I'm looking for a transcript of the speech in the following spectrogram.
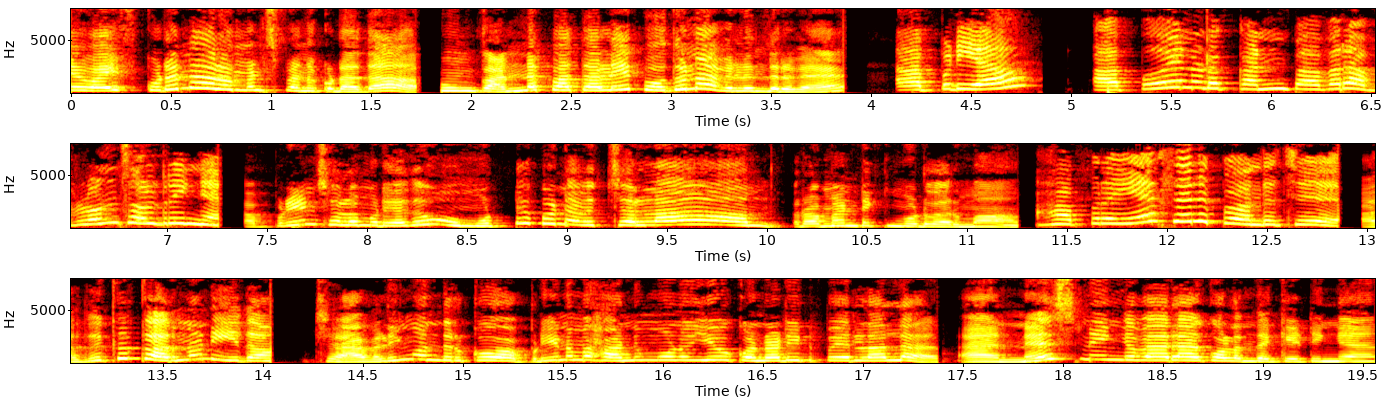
என் வைஃப் கூட நான் ரொமான்ஸ் பண்ண கூடாதா உன் கண்ணை பார்த்தாலே போதும் நான் விழுந்துருவேன். அப்படியா? அப்போ என்னோட கண் பவர் அவ்வளோன்னு சொல்றீங்க. அப்படின்னு சொல்ல முடியாது. உன் முட்டை கொண்டை வச்செல்லாம் ரொமான்டிக் மூட் வருமா? அப்புறம் ஏன் சிரிப்பு வந்துச்சு? அதுக்கு காரணம் நீதான். டிராவலிங் வந்திருக்கோம் அப்படியே நம்ம ஹனிமூனையும் கொண்டாடிட்டு போயிடலாம்ல நெக்ஸ்ட் நீங்க வேற குழந்தை கேட்டீங்க.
